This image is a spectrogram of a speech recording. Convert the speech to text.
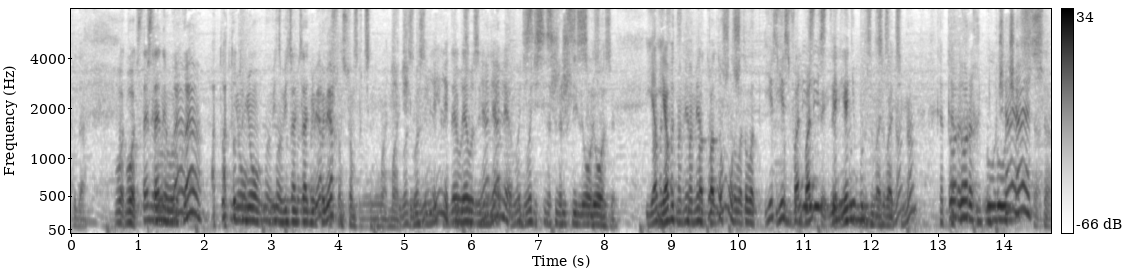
туда. Вот, вот постоянно его ругаю, а тут, у него, ну, видимо, заднюю поверхность он потянул матч. Его заменили, когда его заменяли, у него действительно шли слезы. Я в этот момент подумал, что вот есть футболисты, я не буду называть имен, которых, которых не получается,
